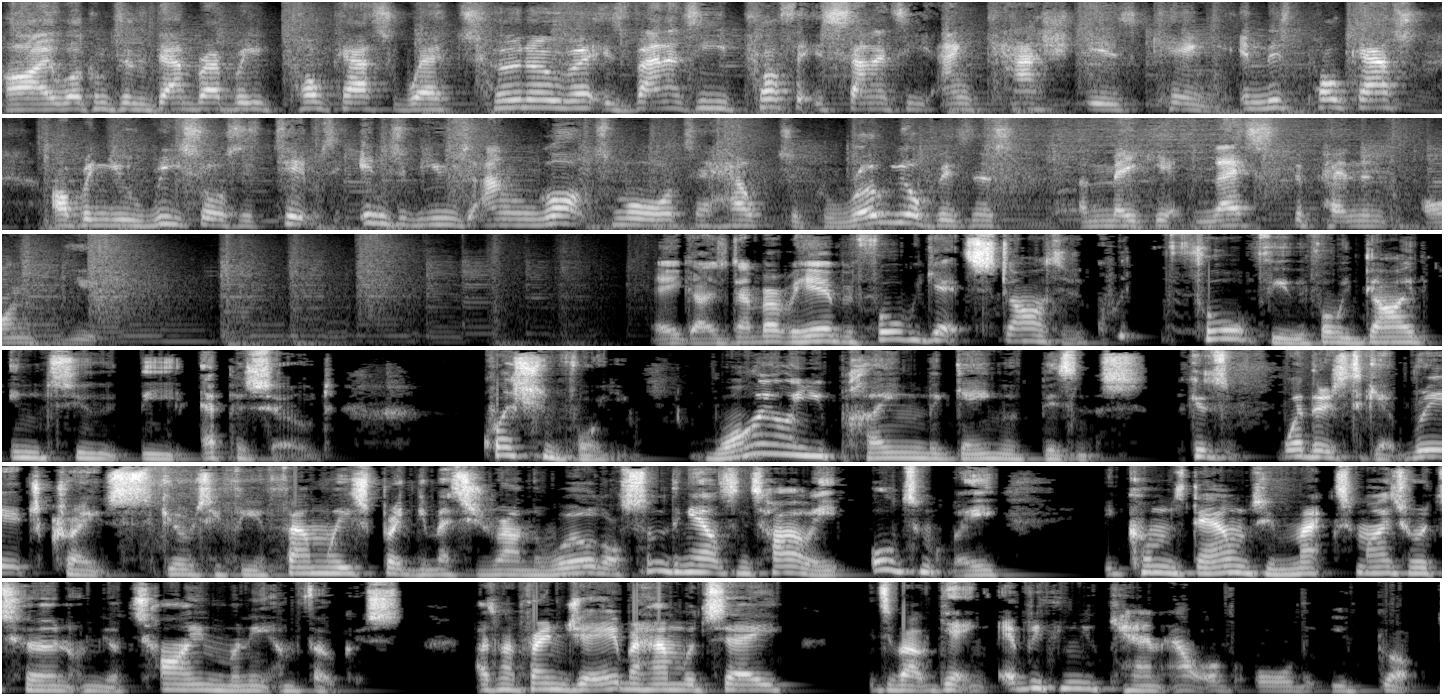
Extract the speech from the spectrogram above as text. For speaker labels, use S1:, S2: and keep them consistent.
S1: Hi, welcome to the Dan Bradbury podcast where turnover is vanity, profit is sanity, and cash is king. In this podcast, I'll bring you resources, tips, interviews, and lots more to help to grow your business and make it less dependent on you. Hey guys, Dan Bradbury here. Before we get started, a quick thought for you before we dive into the episode. Question for you Why are you playing the game of business? Because whether it's to get rich, create security for your family, spread your message around the world, or something else entirely, ultimately, it comes down to maximize return on your time, money, and focus. As my friend Jay Abraham would say, it's about getting everything you can out of all that you've got.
